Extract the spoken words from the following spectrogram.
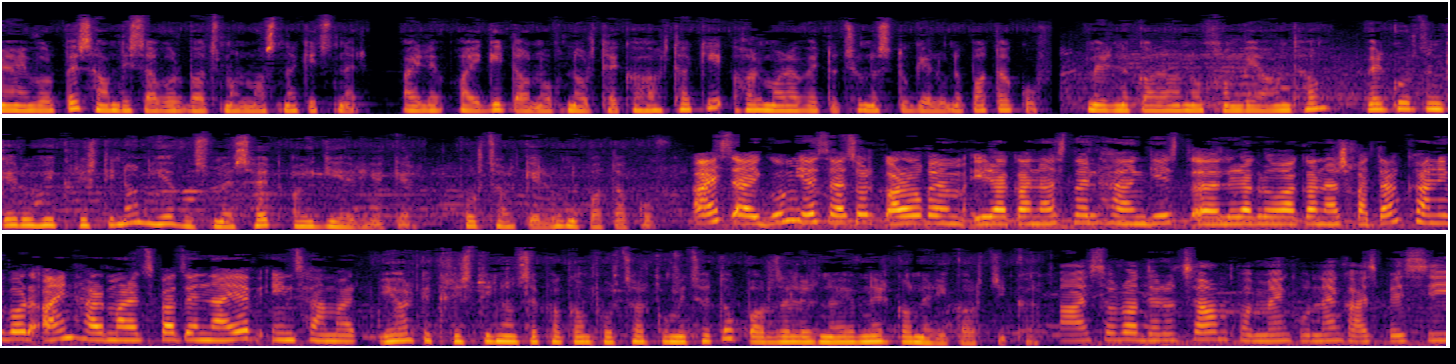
միայն որպես հանդիսավոր բացման մասնակիցներ, այլև այգի տանող նոր թեկահարթակի հարմարավետությունը ստուգելու նպատակով։ Մեր նկարանող խմբի անդամ, մեր գործընկերուհի Քրիստինան եւս մեզ հետ այգի էր եկել փորձարկելու նպատակով։ Այս այգում ես այսօր կարող եմ իրականացնել հանգիստ լրագրողական աշխատանք, քանի որ այն հարմարեցված է նաև ինձ համար։ Իհարկե Քրիստինան սեփական փորձարկումից հետո ողջել էր նաև ներկաների կարծիքը։ Այսօրվա դերությամբ մենք ունենք այսպեսի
